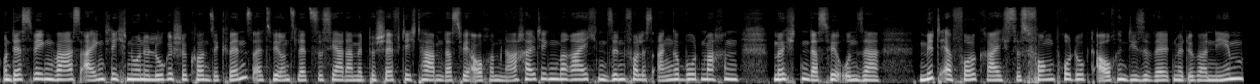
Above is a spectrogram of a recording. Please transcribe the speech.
Und deswegen war es eigentlich nur eine logische Konsequenz, als wir uns letztes Jahr damit beschäftigt haben, dass wir auch im nachhaltigen Bereich ein sinnvolles Angebot machen möchten, dass wir unser mit erfolgreichstes Fondprodukt auch in diese Welt mit übernehmen.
